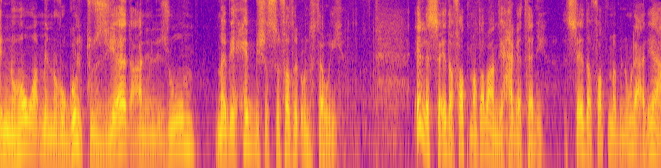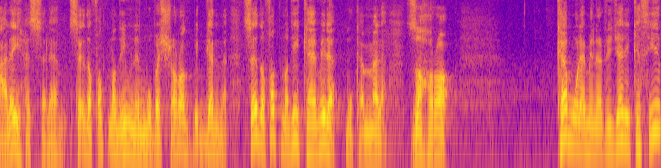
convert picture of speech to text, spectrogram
إن هو من رجولته الزيادة عن اللزوم ما بيحبش الصفات الأنثوية. إلا السيدة فاطمة طبعا دي حاجة تانية. السيدة فاطمة بنقول عليها عليها السلام. السيدة فاطمة دي من المبشرات بالجنة. السيدة فاطمة دي كاملة مكملة زهراء. كمل من الرجال كثير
